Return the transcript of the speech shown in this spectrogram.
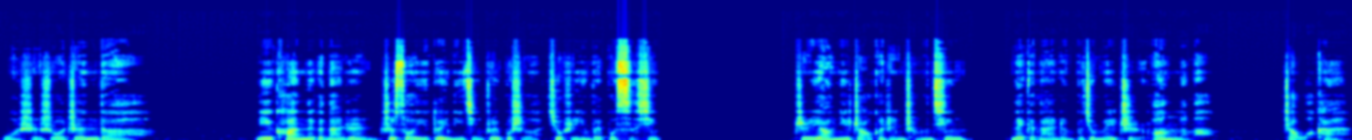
我是说真的，你看那个男人之所以对你紧追不舍，就是因为不死心。只要你找个人成亲，那个男人不就没指望了吗？照我看，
